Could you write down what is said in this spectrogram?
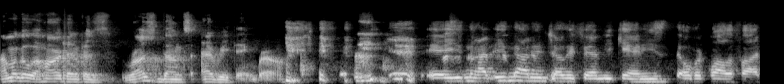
I'm gonna go with Harden because Russ dunks everything, bro. yeah, he's not. He's not in jelly fam. He can. He's overqualified.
